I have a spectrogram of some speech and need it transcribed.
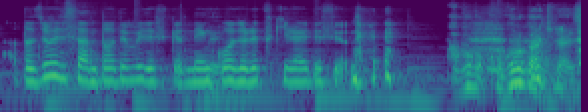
あとジョージさんどうでもいいですけど年功序列嫌いですよね。あ僕は心から嫌いです。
